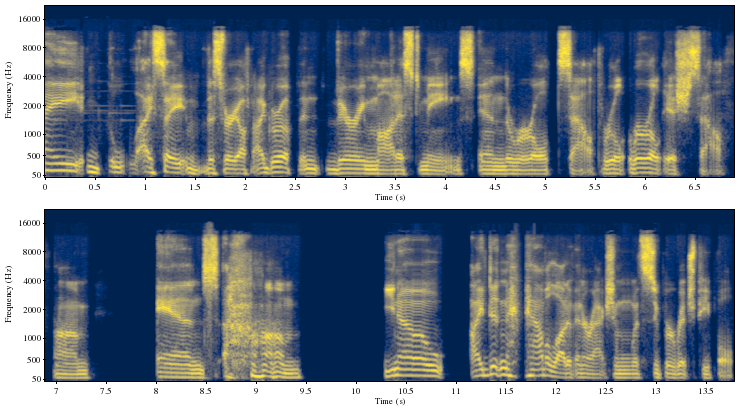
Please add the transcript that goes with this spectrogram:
I I say this very often. I grew up in very modest means in the rural South, rural rural-ish South, um, and um, you know, I didn't have a lot of interaction with super rich people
